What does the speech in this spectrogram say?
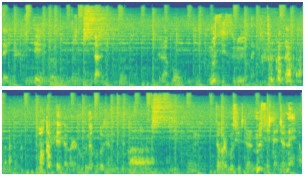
て来て来たらもう無視するよね。とかね分かってんだからろくなことじゃねえっていうのは。あだから無視したら「無視してんじゃねえよ!」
